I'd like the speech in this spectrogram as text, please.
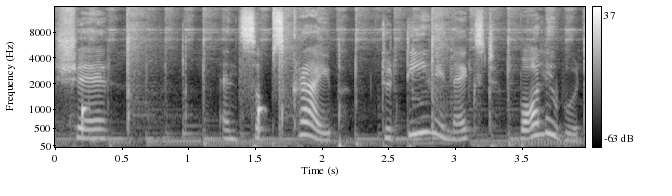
share, and subscribe to TV Next Bollywood.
